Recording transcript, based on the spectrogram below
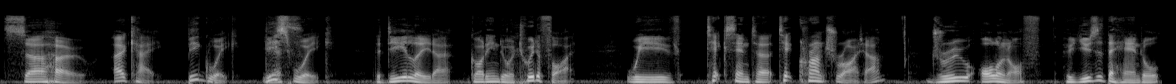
Right. So, okay, big week. This Yes. week, the dear leader got into a Twitter fight with Tech Center, Tech Crunch writer Drew Olanoff, who uses the handle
